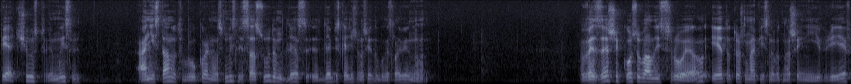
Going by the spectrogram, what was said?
пять чувств и мысль они станут в буквальном смысле сосудом для, для бесконечного света благословенного. Везеши косувал Исруэл, и это то, что написано в отношении евреев,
